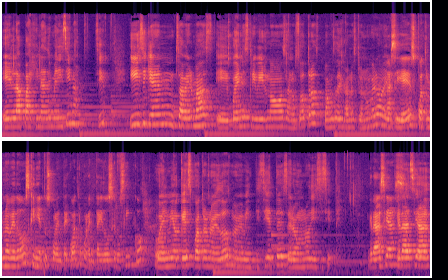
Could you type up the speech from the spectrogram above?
en la página de medicina, ¿sí? Y si quieren saber más, eh, pueden escribirnos a nosotros. Vamos a dejar nuestro número. Así es, 492-544-4205. O el mío que es 492-927-0117. Gracias. Gracias.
